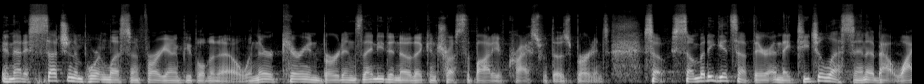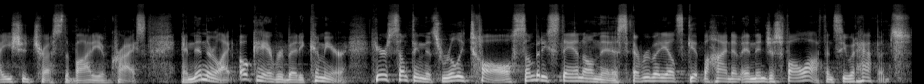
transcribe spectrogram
And that is such an important lesson for our young people to know. When they're carrying burdens, they need to know they can trust the body of Christ with those burdens. So somebody gets up there and they teach a lesson about why you should trust the body of Christ. And then they're like, okay, everybody, come here. Here's something that's really tall. Somebody stand on this. Everybody else get behind them and then just fall off and see what happens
